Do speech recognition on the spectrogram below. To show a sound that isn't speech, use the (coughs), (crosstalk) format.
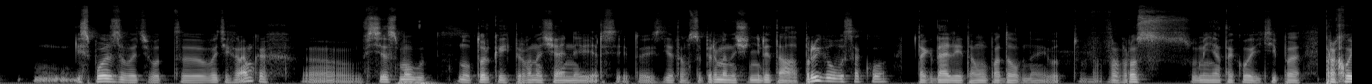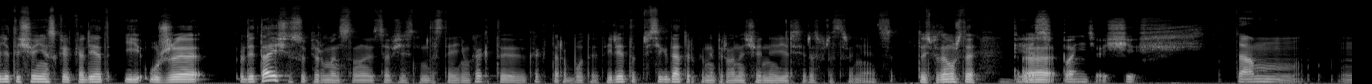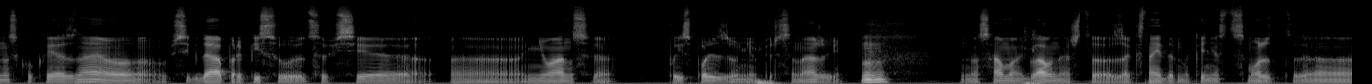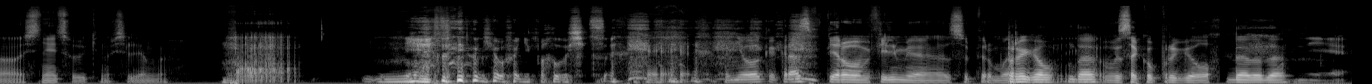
использовать вот э, в этих рамках э, все смогут, ну, только их первоначальные версии, то есть где там Супермен еще не летал, а прыгал высоко, так далее и тому подобное. И вот вопрос у меня такой, типа, проходит еще несколько лет, и уже летающий Супермен становится общественным достоянием. Как это, как это работает? Или это всегда только на первоначальной версии распространяется? То есть потому что... Без э... понятия вообще. Там насколько я знаю, всегда прописываются все э, нюансы по использованию персонажей. Угу. Но самое главное, что Зак Снайдер наконец-то сможет э, снять свою киновселенную. Нет, (laughs) у него не получится. (laughs) У него как раз в первом фильме Супермен прыгал, да. Высоко прыгал. Да-да-да. Не.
